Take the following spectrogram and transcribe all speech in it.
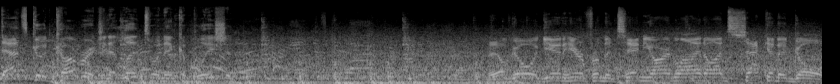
That's good coverage, and it led to an incompletion. They'll go again here from the 10-yard line on second and goal.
